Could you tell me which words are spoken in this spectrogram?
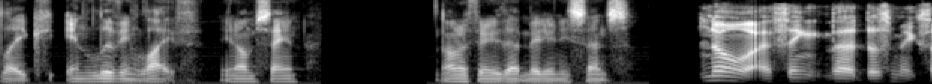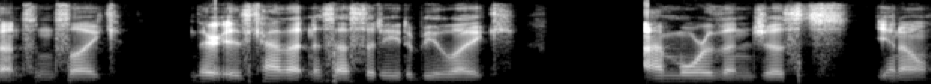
like in living life. You know what I'm saying? I don't know if any of that made any sense. No, I think that does make sense. And it's like there is kind of that necessity to be like, I'm more than just, you know,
